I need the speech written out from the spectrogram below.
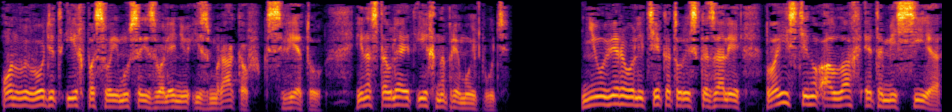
он выводит их по своему соизволению из мраков к свету и наставляет их на прямой путь. Не уверовали те, которые сказали «Воистину Аллах — это Мессия,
